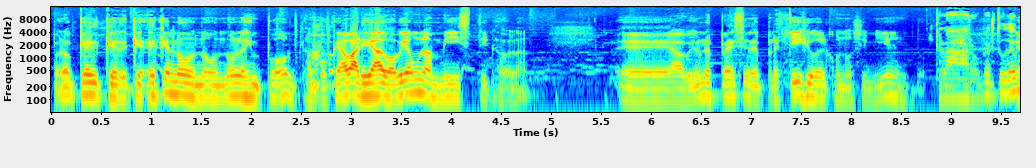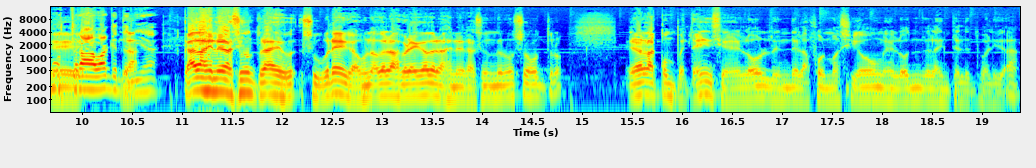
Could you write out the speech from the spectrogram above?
Pero que, es que no, no, no les importa, porque ha variado, había una mística, ¿verdad? Eh, había una especie de prestigio del conocimiento. Claro, que tú demostrabas que tenía... cada generación trae su brega, una de las bregas de la generación de nosotros era la competencia en el orden de la formación, en el orden de la intelectualidad.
